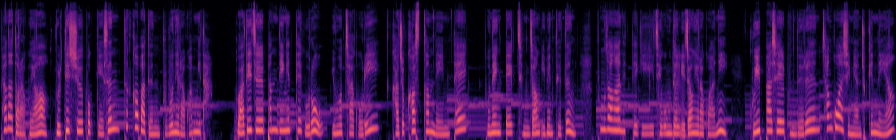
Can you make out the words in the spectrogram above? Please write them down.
편하더라고요. 물티슈 포켓은 특허받은 부분이라고 합니다. 와디즈 펀딩 혜택으로 유모차 고리, 가죽 커스텀 네임택, 보냉백 증정 이벤트 등 풍성한 혜택이 제공될 예정이라고 하니 구입하실 분들은 참고하시면 좋겠네요.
